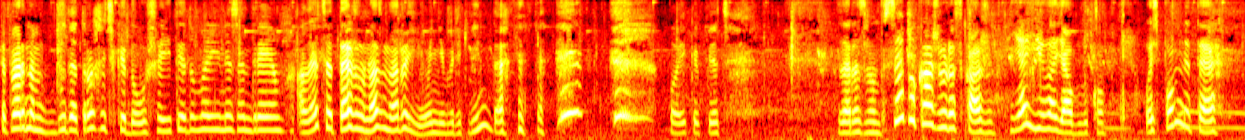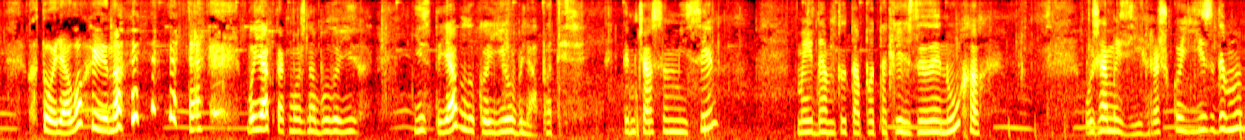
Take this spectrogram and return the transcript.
Тепер нам буде трошечки довше йти до Маріни з Андрієм, але це теж у нас на районі, прикиньте. Ой, капець. Зараз вам все покажу, розкажу. Я їла яблуко. Ось пам'ятаєте, хто я? Лохина. Бо як так можна було їсти яблуко і обляпатись? Тим часом мій син. Ми йдемо тут по таких зеленухах. Уже ми з іграшкою їздимо.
